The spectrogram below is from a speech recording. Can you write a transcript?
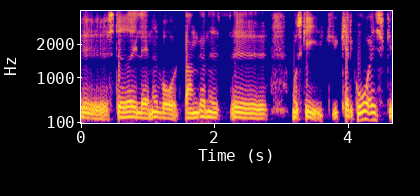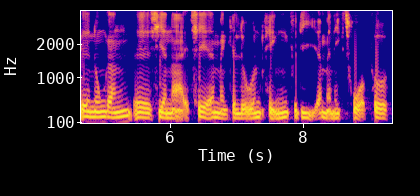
øh, steder i landet, hvor bankerne øh, måske kategorisk øh, nogle gange øh, siger nej til, at man kan låne penge, fordi at man ikke tror på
